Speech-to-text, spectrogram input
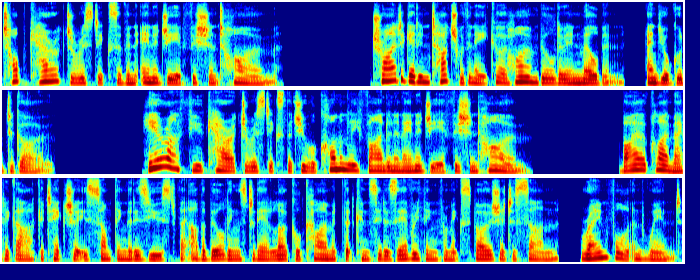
Top characteristics of an energy efficient home. Try to get in touch with an eco home builder in Melbourne, and you're good to go. Here are a few characteristics that you will commonly find in an energy efficient home. Bioclimatic architecture is something that is used for other buildings to their local climate that considers everything from exposure to sun, rainfall, and wind.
